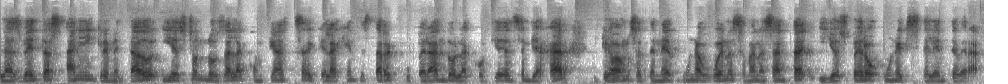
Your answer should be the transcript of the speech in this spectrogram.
las ventas han incrementado y esto nos da la confianza de que la gente está recuperando la confianza en viajar y que vamos a tener una buena Semana Santa y yo espero un excelente verano.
